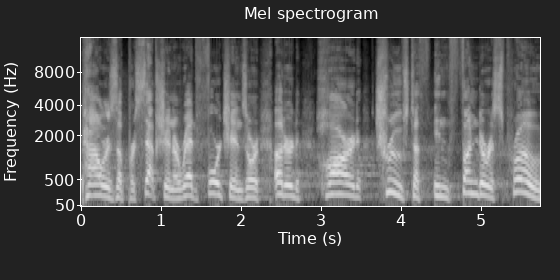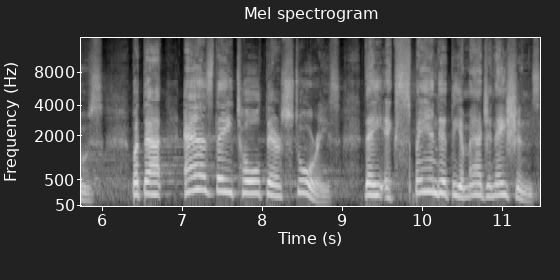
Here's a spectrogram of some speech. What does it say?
powers of perception or read fortunes or uttered hard truths to, in thunderous prose, but that as they told their stories, they expanded the imaginations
